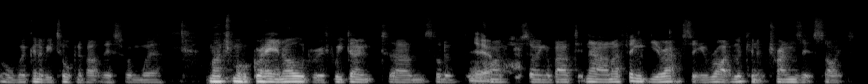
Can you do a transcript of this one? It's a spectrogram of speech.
or, we're going to be talking about this when we're much more grey and older if we don't um, sort of yeah. try and do something about it now and i think you're absolutely right looking at transit sites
